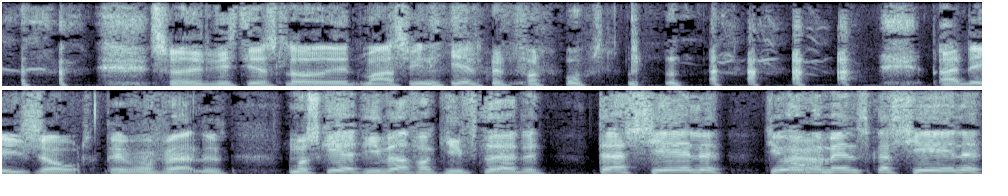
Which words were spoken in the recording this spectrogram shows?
Svedigt, hvis de har slået et marsvin ihjel med for Osten. Nej, det er ikke sjovt. Det er forfærdeligt. Måske har de været forgiftet af det. Deres sjæle, de unge Ja. menneskers sjæle,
